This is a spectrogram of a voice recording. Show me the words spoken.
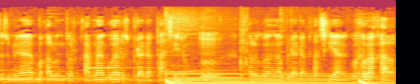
itu sebenarnya bakal luntur karena gue harus beradaptasi dong. Hmm. kalau gue nggak beradaptasi ya gue bakal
